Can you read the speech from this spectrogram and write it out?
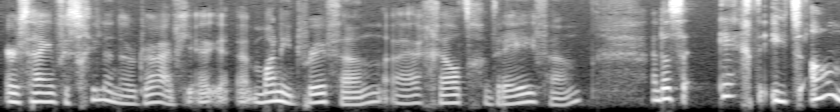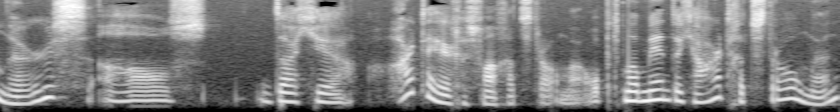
er zijn verschillende drives. Eh, eh, money driven, geld gedreven. En dat is echt iets anders als dat je hart ergens van gaat stromen. Op het moment dat je hart gaat stromen,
